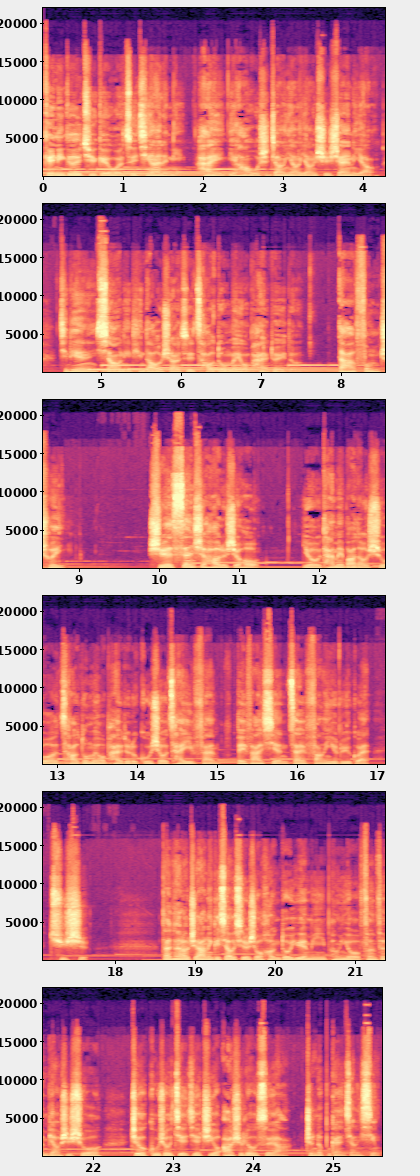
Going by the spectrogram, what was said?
给你歌曲，给我最亲爱的你。嗨，你好，我是张阳，杨是山里阳。今天想要你听到是来自草东没有派对的《大风吹》。十月三十号的时候，有台媒报道说，草东没有派对的鼓手蔡一凡被发现在防疫旅馆去世。当看到这样的一个消息的时候，很多乐迷朋友纷纷表示说，这个鼓手姐姐只有二十六岁啊，真的不敢相信。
